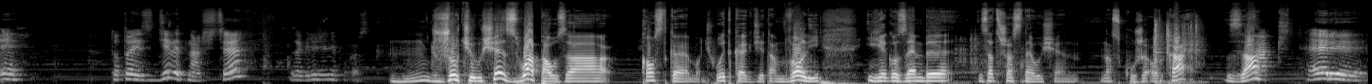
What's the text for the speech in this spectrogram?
y, to to jest 19. Zagryzienie po kostkach. Mhm. Rzucił się, złapał za kostkę bądź łydkę, gdzie tam woli, i jego zęby zatrzasnęły się na skórze orka. Za Na 4.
